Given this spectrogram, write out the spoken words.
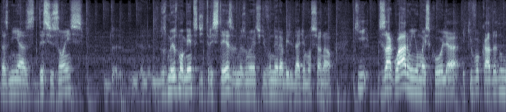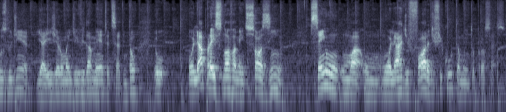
Das minhas decisões, dos meus momentos de tristeza, dos meus momentos de vulnerabilidade emocional, que desaguaram em uma escolha equivocada no uso do dinheiro. E aí gerou um endividamento, etc. Então, eu olhar para isso novamente sozinho, sem um, uma, um, um, olhar de fora, dificulta muito o processo.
